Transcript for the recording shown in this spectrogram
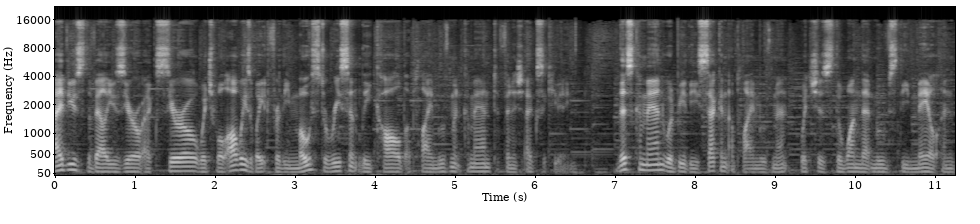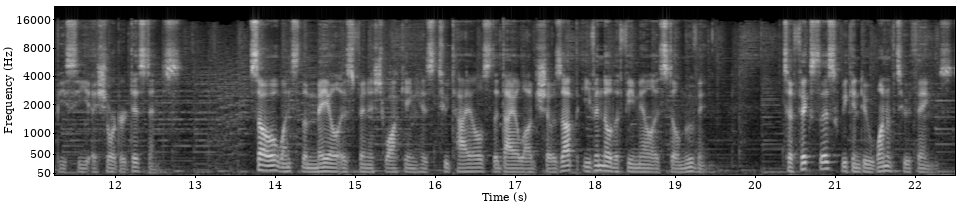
I've used the value 0x0, which will always wait for the most recently called apply movement command to finish executing. This command would be the second apply movement, which is the one that moves the male NPC a shorter distance. So, once the male is finished walking his two tiles, the dialogue shows up even though the female is still moving. To fix this, we can do one of two things.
